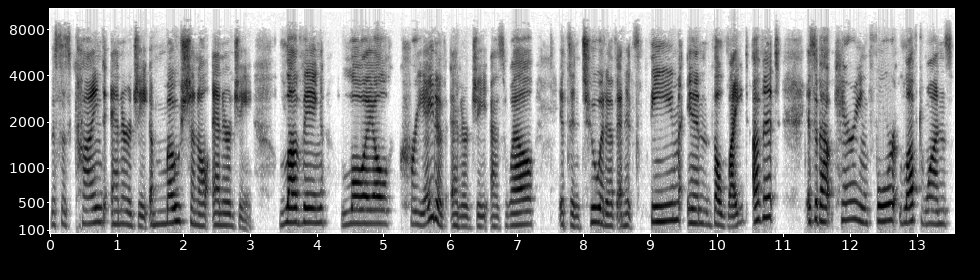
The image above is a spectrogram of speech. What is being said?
This is kind energy, emotional energy, loving, loyal, creative energy as well. It's intuitive, and its theme in the light of it is about caring for loved ones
